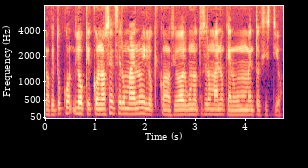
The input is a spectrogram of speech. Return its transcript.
Lo que, tú, lo que conoce el ser humano y lo que conoció algún otro ser humano que en algún momento existió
